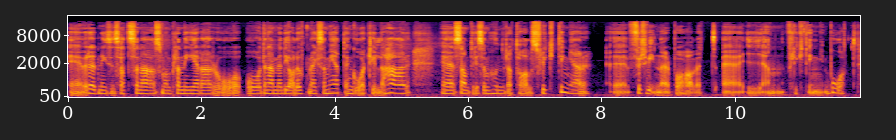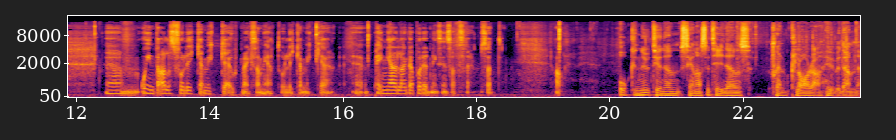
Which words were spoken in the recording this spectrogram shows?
eh, räddningsinsatserna som man planerar och, och den här mediala uppmärksamheten går till det här. Eh, samtidigt som hundratals flyktingar Eh, försvinner på havet eh, i en flyktingbåt. Ehm, och inte alls får lika mycket uppmärksamhet och lika mycket eh, pengar lagda på räddningsinsatser. Så att, ja. Och nu till den senaste tidens självklara huvudämne.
